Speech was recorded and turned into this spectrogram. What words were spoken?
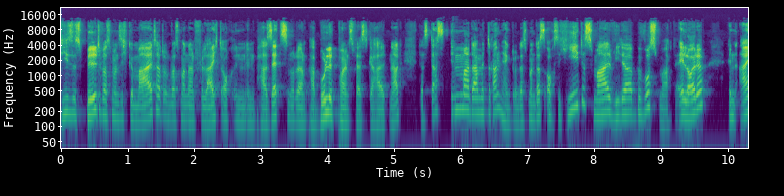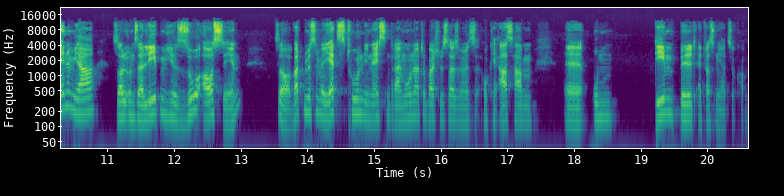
dieses Bild, was man sich gemalt hat und was man dann vielleicht auch in, in, ein paar Sätzen oder ein paar Bullet Points festgehalten hat, dass das immer damit dranhängt und dass man das auch sich jedes Mal wieder bewusst macht. Ey Leute, in einem Jahr soll unser Leben hier so aussehen. So, was müssen wir jetzt tun, die nächsten drei Monate beispielsweise, wenn wir jetzt OKRs haben, äh, um dem Bild etwas näher zu kommen?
